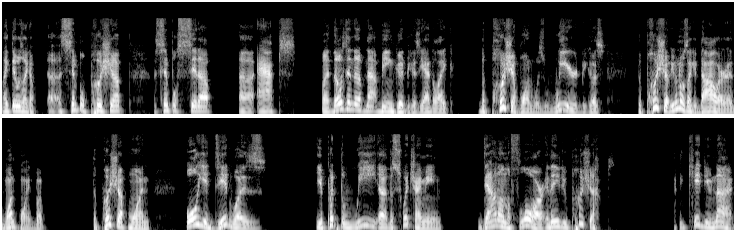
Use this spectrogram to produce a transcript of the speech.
Like there was like a, a simple push up, a simple sit up uh, apps, but those ended up not being good because you had to like the push up one was weird because the push up even though it was like a dollar at one point, but the push up one, all you did was you put the Wii uh, the Switch, I mean, down on the floor and then you do push ups. I kid you not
